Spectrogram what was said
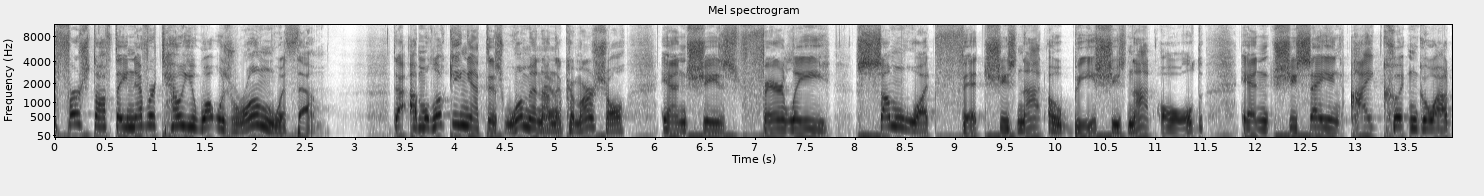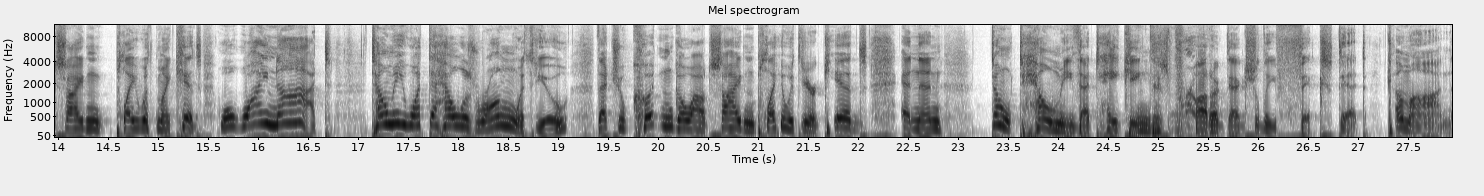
First off, they never tell you what was wrong with them. I'm looking at this woman on the commercial, and she's fairly somewhat fit. She's not obese. She's not old. And she's saying, I couldn't go outside and play with my kids. Well, why not? Tell me what the hell was wrong with you that you couldn't go outside and play with your kids, and then don't tell me that taking this product actually fixed it. Come on.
